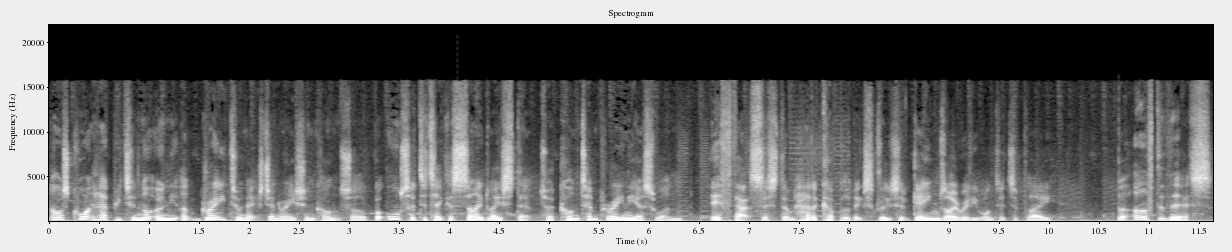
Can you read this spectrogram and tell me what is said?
I was quite happy to not only upgrade to a next generation console, but also to take a sideways step to a contemporaneous one, if that system had a couple of exclusive games I really wanted to play. But after this,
